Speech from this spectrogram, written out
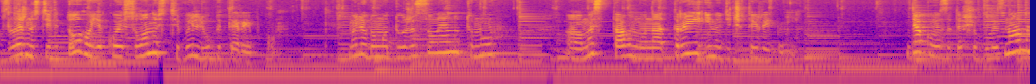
в залежності від того, якої солоності ви любите рибку. Ми любимо дуже солену, тому ми ставимо на 3, іноді 4 дні. Дякую за те, що були з нами.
